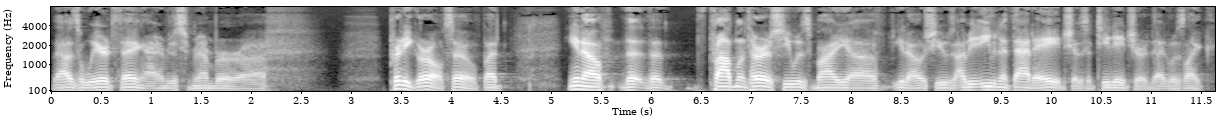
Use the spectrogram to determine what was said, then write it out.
that was a weird thing. I just remember, uh, pretty girl too. But you know, the the problem with her is she was my, uh, you know, she was. I mean, even at that age, as a teenager, that was like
